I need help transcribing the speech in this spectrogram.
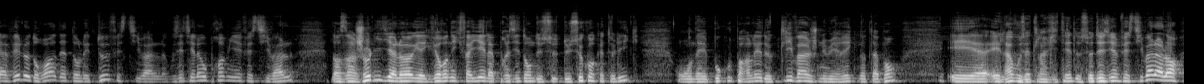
avait le droit d'être dans les deux festivals. Vous étiez là au premier festival, dans un joli dialogue avec Véronique Fayet, la présidente du, Secours catholique. Où on avait beaucoup parlé de clivage numérique notamment. Et, euh, et là, vous êtes l'invité de ce deuxième festival. Alors,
